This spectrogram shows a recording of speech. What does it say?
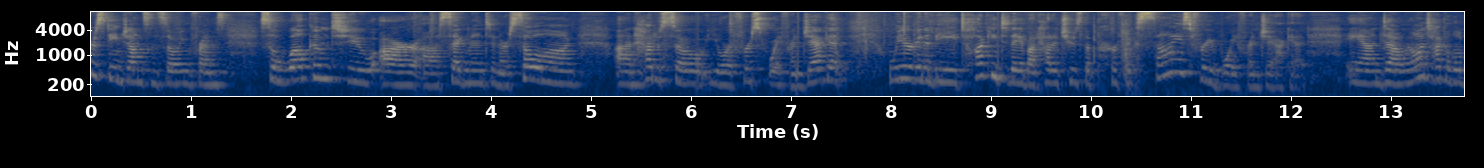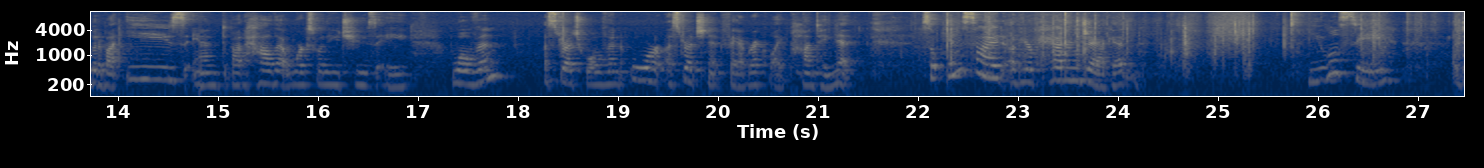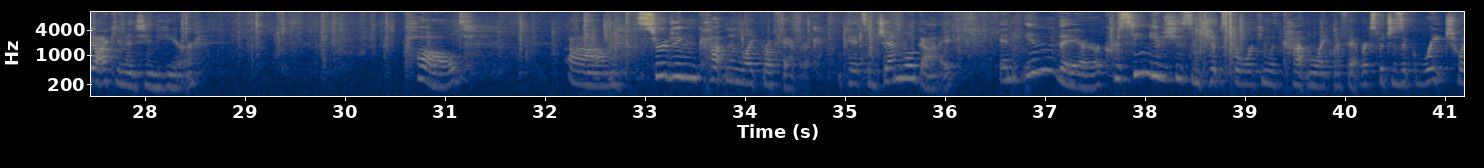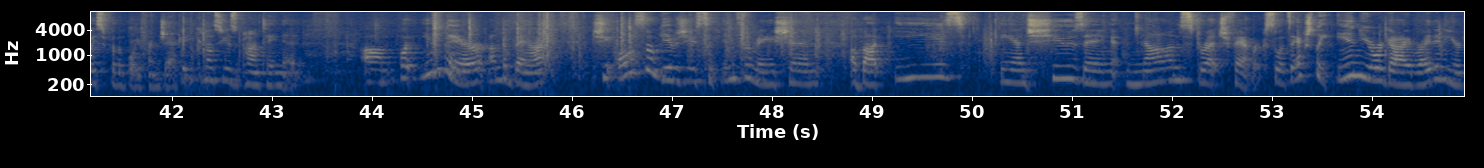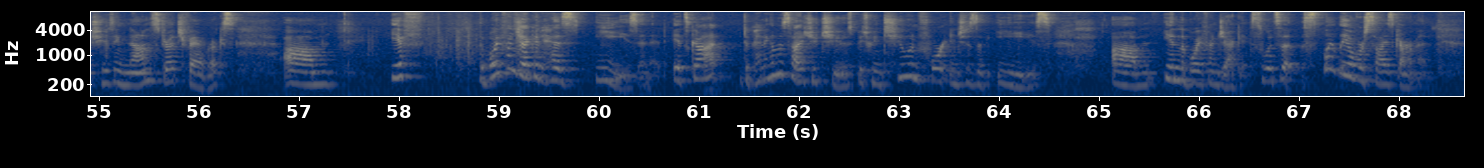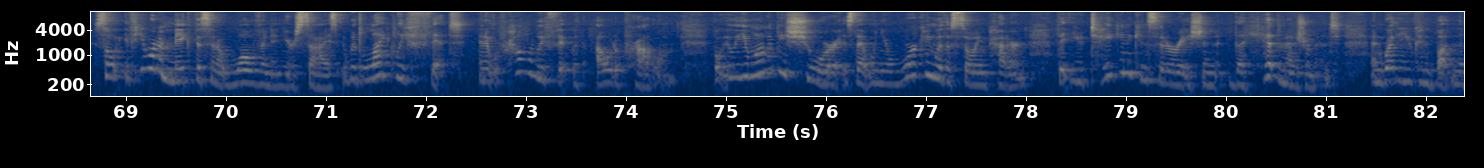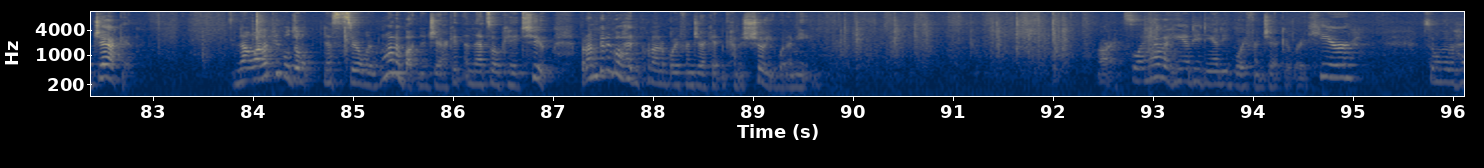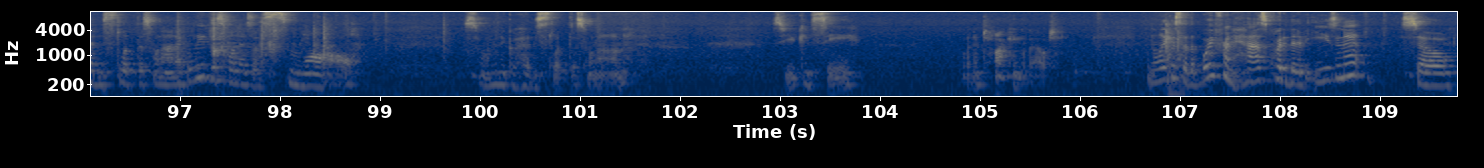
Christine Jonson Sewing Friends. So welcome to our uh, segment in our sew along on how to sew your first boyfriend jacket. We are going to be talking today about how to choose the perfect size for your boyfriend jacket. And uh, we want to talk a little bit about ease and about how that works whether you choose a woven, a stretch woven, or a stretch knit fabric like Ponte knit. So inside of your pattern jacket, you will see a document in here called um, Serging Cotton and Lycra Fabric. Okay, it's a general guide. And in there, Christine gives you some tips for working with cotton lycra fabrics, which is a great choice for the boyfriend jacket. You can also use a ponte knit. Um, but in there, on the back, she also gives you some information about ease and choosing non-stretch fabrics. So it's actually in your guide right in here, choosing non-stretch fabrics. Um, if the boyfriend jacket has ease in it, it's got, depending on the size you choose, between two and four inches of ease um, in the boyfriend jacket. So it's a slightly oversized garment. So if you were to make this in a woven in your size, it would likely fit, and it would probably fit without a problem. But what you want to be sure is that when you're working with a sewing pattern, that you take into consideration the hip measurement and whether you can button the jacket. Now, a lot of people don't necessarily want to button a jacket, and that's okay too. But I'm going to go ahead and put on a boyfriend jacket and kind of show you what I mean. All right, so I have a handy dandy boyfriend jacket right here. So I'm gonna go ahead and slip this one on. I believe this one is a small. So I'm gonna go ahead and slip this one on so you can see what I'm talking about. And like I said, the boyfriend has quite a bit of ease in it. So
